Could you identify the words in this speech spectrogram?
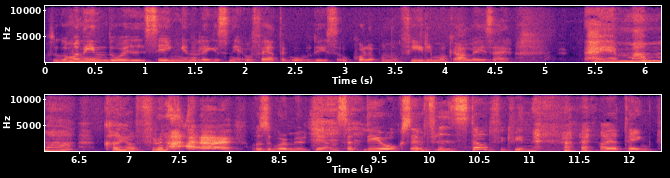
Och så går man in då i sängen och lägger sig ner och får äta godis och kolla på någon film och alla är så här Hej mamma, kan jag få... Äh, äh, äh! Och så går de ut igen. Så det är också en fristad för kvinnor. har jag tänkt.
